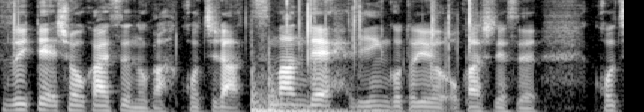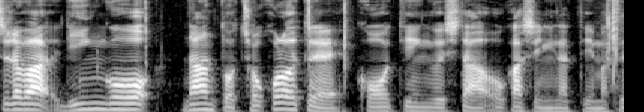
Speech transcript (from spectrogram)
続いて紹介するのがこちらつまんでりんごというお菓子です。こちらはりんごをなんとチョコレートでコーティングしたお菓子になっています。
